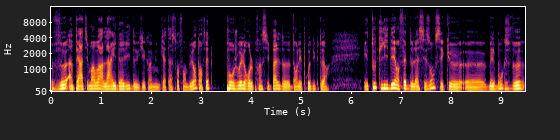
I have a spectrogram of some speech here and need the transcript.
veut impérativement avoir Larry David, qui est quand même une catastrophe ambulante en fait, pour jouer le rôle principal de- dans les producteurs. Et toute l'idée en fait de la saison, c'est que Mel Brooks veut,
